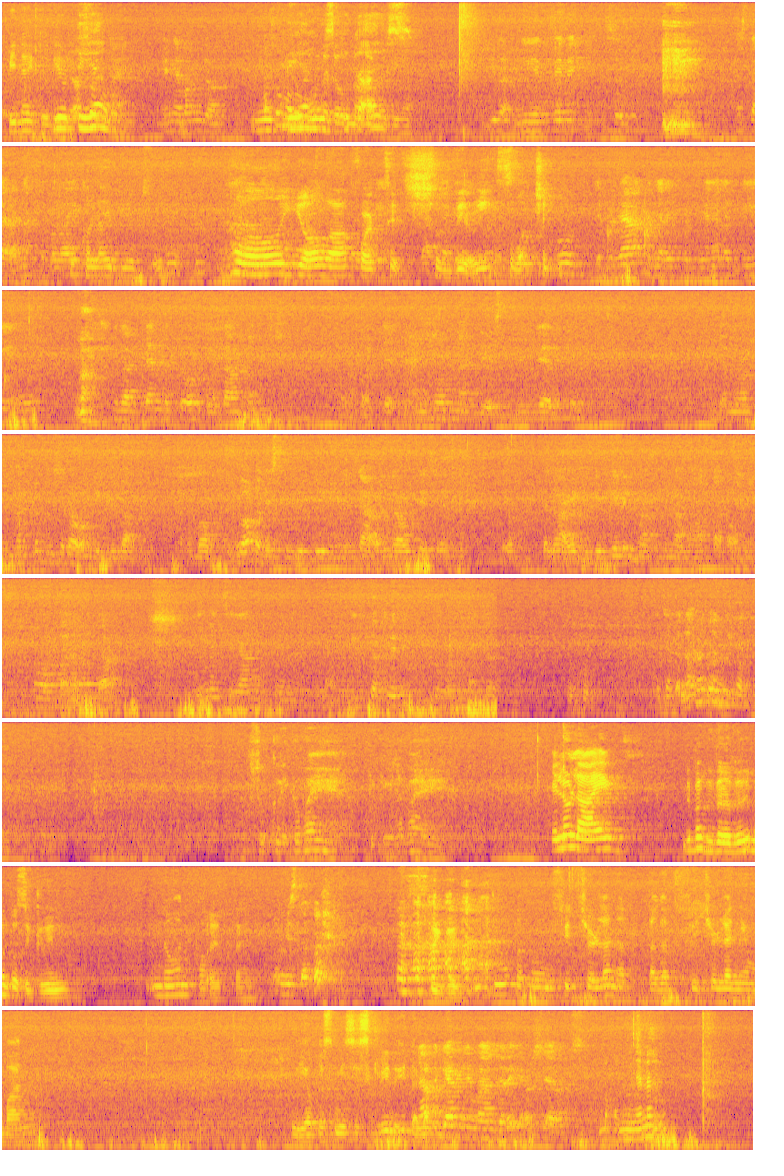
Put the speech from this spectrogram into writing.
Pinay to. Beauty yan. Yan naman daw. Ako Beauty yan. maguna Mas daw kita na. eyes. Gila, ni Trinit. So, basta anak sa bagay. Ako live yun. Hello, Yola for Teach Viris watching. Di ba na, kagalit pa niya nga lagi. Ah, Hilagdan na to, kilakapon. Pagkat na ang home na this, ni Jericho. Hindi mo, nagpapit sa daw ang gigila. Ano ba, ito ako this, ni Jericho. Nagkaroon daw this, tagaay, gigilig mga mga mga tao. Parang ka, di man sila, ikapit, at saka nararan din ako. Sugay ka ba eh. Tigil ba eh. Hello live. di ba didali man to si Green? Noon pa. Right, right. Mista ka? Sige. Ito ka Switzerland at taga Switzerland yung bana. Kuya kas Mrs. Green, ay dalag, Dapat gamit ni Mandarin or siya? Nga na.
